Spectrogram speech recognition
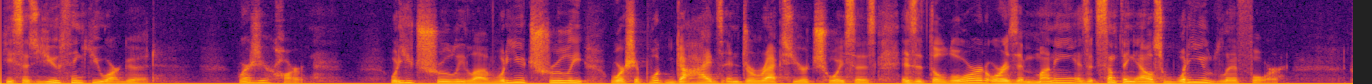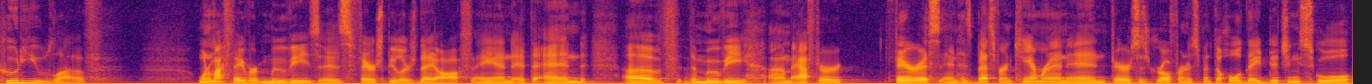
He says, You think you are good. Where's your heart? What do you truly love? What do you truly worship? What guides and directs your choices? Is it the Lord or is it money? Is it something else? What do you live for? Who do you love? One of my favorite movies is Ferris Bueller's Day Off. And at the end of the movie, um, after Ferris and his best friend Cameron and Ferris's girlfriend who spent the whole day ditching school,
